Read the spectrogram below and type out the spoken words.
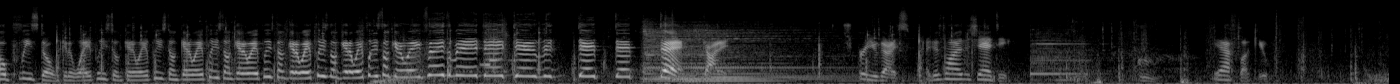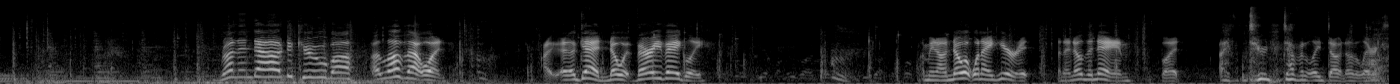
Oh, please don't get away. Please don't get away. Please don't get away. Please don't get away. Please don't get away. Please don't get away. Please don't get away. Please Got it. Screw you guys. I just wanted the shanty. Yeah, fuck you. Running down to Cuba. I love that one. I, again, know it very vaguely. I mean, I know it when I hear it, and I know the name, but I do definitely don't know the lyrics.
